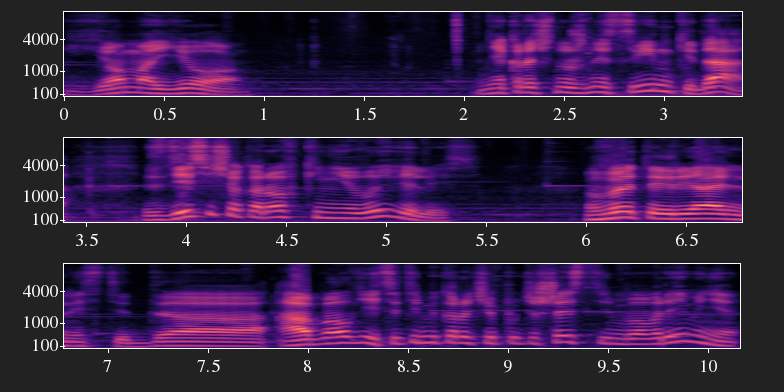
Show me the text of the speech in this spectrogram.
Ё-моё. Мне, короче, нужны свинки, да. Здесь еще коровки не вывелись. В этой реальности, да. Обалдеть. С этими, короче, путешествиями во времени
